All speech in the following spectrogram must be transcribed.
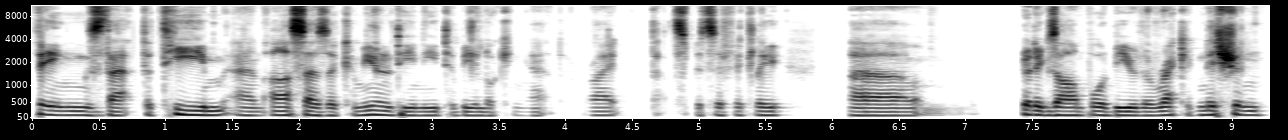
things that the team and us as a community need to be looking at, right? That specifically. Um, good example would be the recognition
